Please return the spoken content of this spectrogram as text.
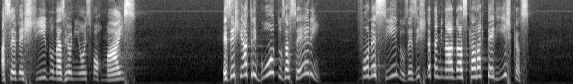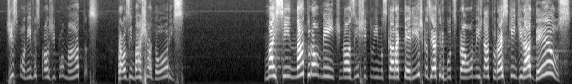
a ser vestido nas reuniões formais. Existem atributos a serem fornecidos, existem determinadas características disponíveis para os diplomatas, para os embaixadores. Mas se naturalmente nós instituímos características e atributos para homens naturais, quem dirá Deus?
